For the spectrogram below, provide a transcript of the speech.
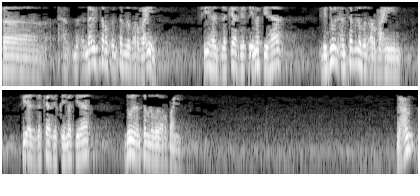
فلا يشترط أن تبلغ أربعين. فيها الزكاة في قيمتها بدون أن تبلغ الأربعين. فيها الزكاة في قيمتها دون أن تبلغ الأربعين. نعم؟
